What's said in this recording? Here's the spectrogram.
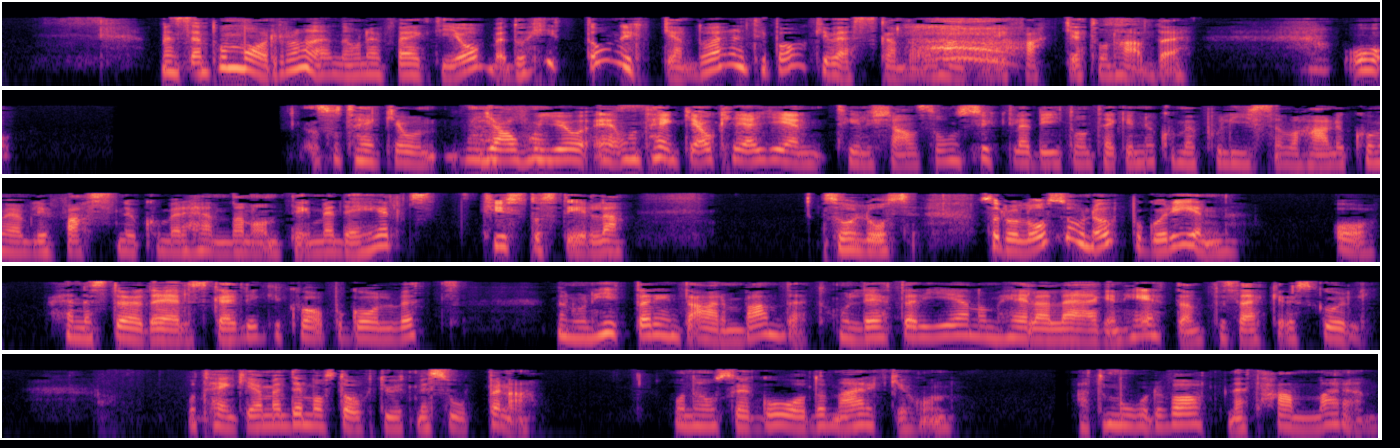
Men sen på morgonen när hon är på väg till jobbet då hittar hon nyckeln. Då är den tillbaka i väskan där hon hade i facket hon hade. Och så tänker hon, ja hon, gör, hon tänker okej okay, jag ger en till chans. Hon cyklar dit och hon tänker nu kommer polisen vara här, nu kommer jag bli fast, nu kommer det hända någonting. Men det är helt tyst och stilla. Så, lås, så då låser hon upp och går in. Och hennes döda älskare ligger kvar på golvet. Men hon hittar inte armbandet. Hon letar igenom hela lägenheten för säkerhets skull. Och tänker, ja men det måste ha åkt ut med soporna. Och när hon ska gå, då märker hon att mordvapnet, hammaren,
